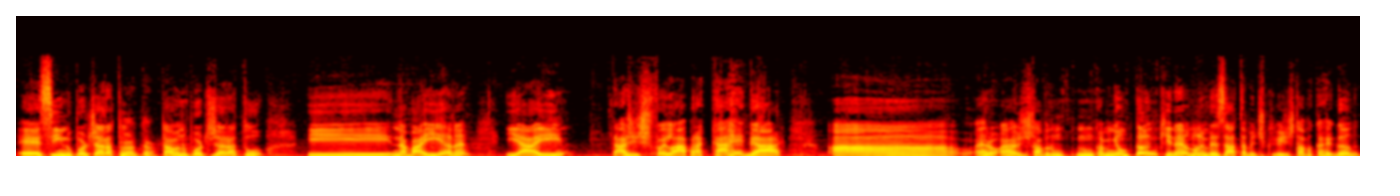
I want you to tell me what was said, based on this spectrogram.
É, sim, no Porto de Aratu. Ah, tá. Tava hum. no Porto de Aratu e na Bahia, né? E aí a gente foi lá para carregar a, era, a gente estava num, num, caminhão tanque, né? Eu não lembro exatamente o que a gente estava carregando.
